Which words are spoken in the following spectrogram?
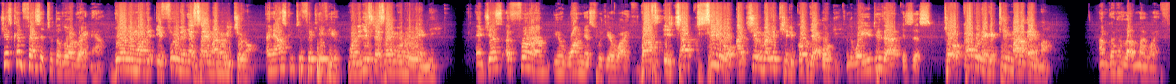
just confess it to the Lord right now. dwaro ni mondo iful ne nyasaye manorichono and ask Him to forgive you. mondo inyis nyasaye mondo oweni And just affirm your oneness with your wife. bas ichak siro achiel mane kindi kod jaodi. And the way you do that is this. To kaka onego itim mano en ma I'm going to love my wife.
